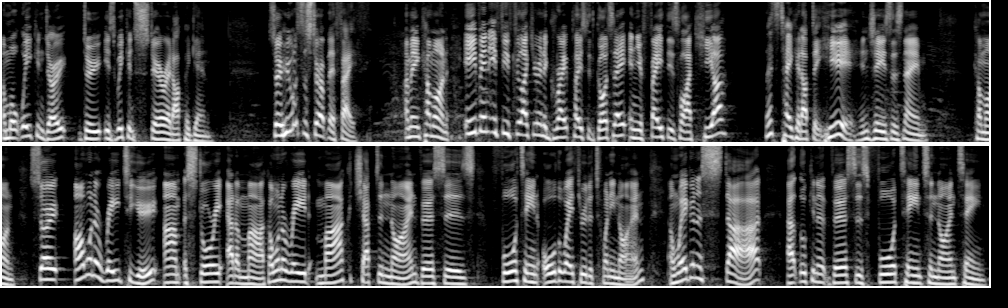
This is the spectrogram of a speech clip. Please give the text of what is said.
and what we can do, do is we can stir it up again. So, who wants to stir up their faith? I mean, come on. Even if you feel like you're in a great place with God today and your faith is like here, let's take it up to here in Jesus' name. Come on. So, I want to read to you um, a story out of Mark. I want to read Mark chapter 9, verses 14 all the way through to 29. And we're going to start at looking at verses 14 to 19.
